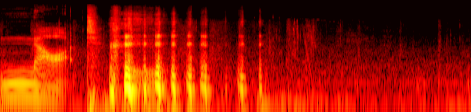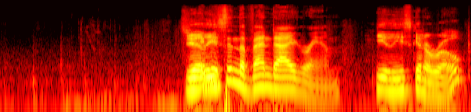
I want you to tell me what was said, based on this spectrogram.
not. Did Maybe least it's in the Venn diagram. you at least get a rope?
